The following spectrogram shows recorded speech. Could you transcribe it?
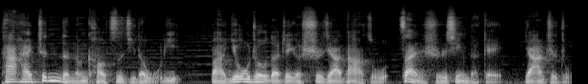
他还真的能靠自己的武力把幽州的这个世家大族暂时性的给压制住。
